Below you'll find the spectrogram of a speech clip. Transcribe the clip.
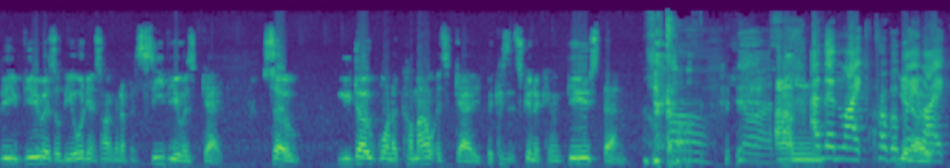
the viewers or the audience aren't going to perceive you as gay. So you don't want to come out as gay because it's going to confuse them. Oh, God. and, and, then, like, probably, you know, like,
